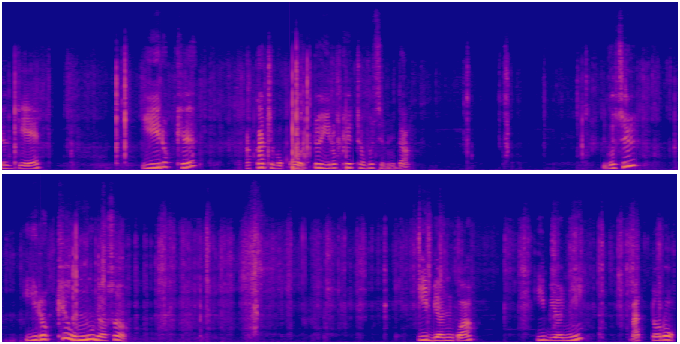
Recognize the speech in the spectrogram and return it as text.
여기에 이렇게 아까 접었고 또 이렇게 접었습니다. 이것을 이렇게 오므려서 이 면과 이 면이 맞도록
